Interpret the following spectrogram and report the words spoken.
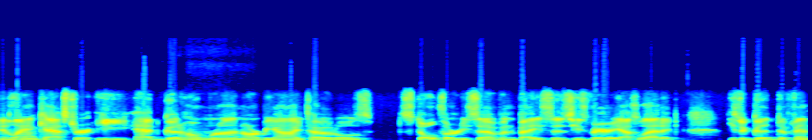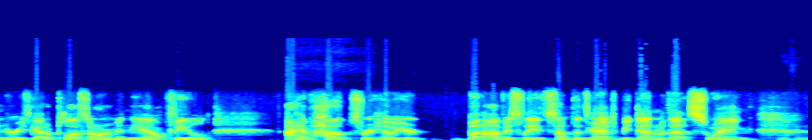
in Lancaster. He had good home run RBI totals, stole 37 bases. He's very athletic. He's a good defender. He's got a plus arm in the outfield. I have hopes for Hilliard, but obviously something's going to have to be done with that swing. Mm-hmm.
